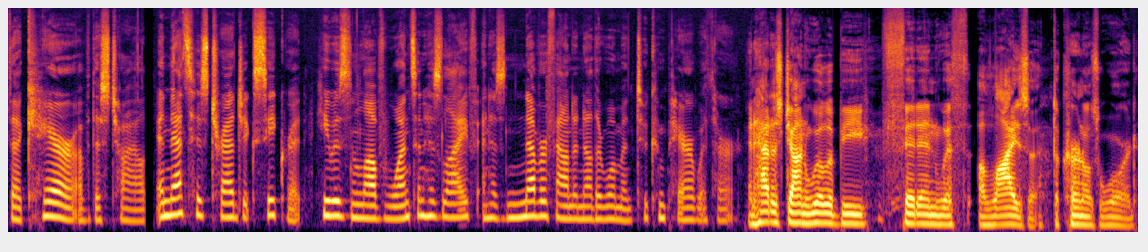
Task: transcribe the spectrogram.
the care of this child. And that's his tragic secret. He was in love once in his life and has never found another woman to compare with her. And how does John Willoughby fit in with Eliza, the colonel's ward?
